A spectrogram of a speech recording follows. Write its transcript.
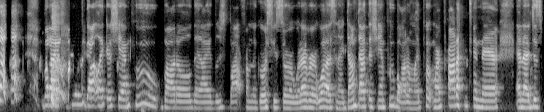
but I got like a shampoo bottle that I just bought from the grocery store or whatever it was. And I dumped out the shampoo bottle and I put my product in there and I just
